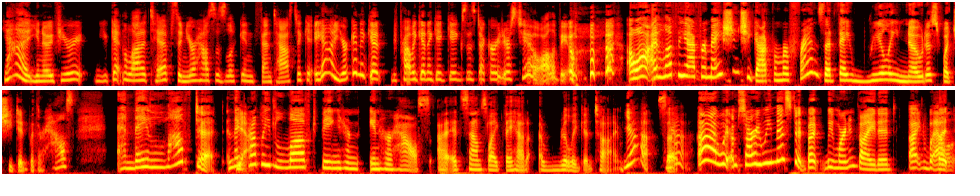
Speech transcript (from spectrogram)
yeah, you know, if you're, you're getting a lot of tips and your house is looking fantastic, yeah, you're going to get, you're probably going to get gigs as decorators too, all of you. Oh, I love the affirmation she got from her friends that they really noticed what she did with her house and they loved it. And they Yeah. probably loved being in her, in her house. Uh, it sounds like they had a really good time. yeah. So, yeah. ah, I'm sorry we missed it, but we weren't invited. I, well,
